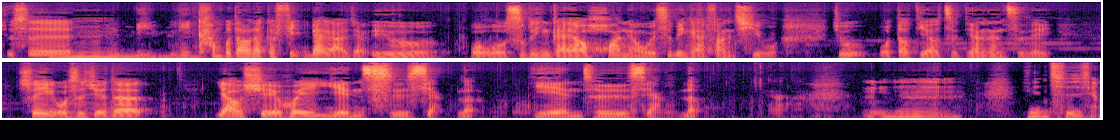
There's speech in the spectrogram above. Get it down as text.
就是嗯你你看不到那个 feedback 啊，讲哎呦，我我是不是应该要换了？我是不是应该放弃我？就我到底要怎样这样之类？所以我是觉得要学会延迟享乐，延迟享乐。嗯嗯，延迟享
